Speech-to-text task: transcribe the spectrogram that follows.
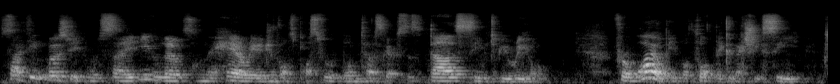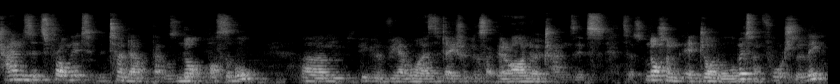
So I think most people would say, even though it's on the hairy edge of what's possible with modern telescopes, this does seem to be real. For a while people thought they could actually see transits from it. It turned out that was not possible. Um, people have reanalyzed the data, it looks like there are no transits. So it's not an edge-on orbit, unfortunately.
